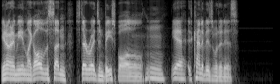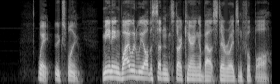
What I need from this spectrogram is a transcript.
You know what I mean? Like all of a sudden, steroids in baseball, hmm, yeah, it kind of is what it is. Wait, explain. Meaning, why would we all of a sudden start caring about steroids in football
